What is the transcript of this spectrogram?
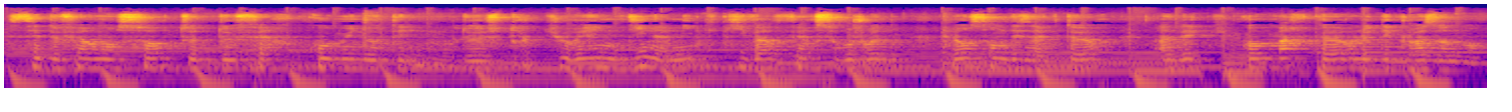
c'est de faire en sorte de faire communauté, de structurer une dynamique qui va faire se rejoindre l'ensemble des acteurs avec comme marqueur le décloisonnement.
